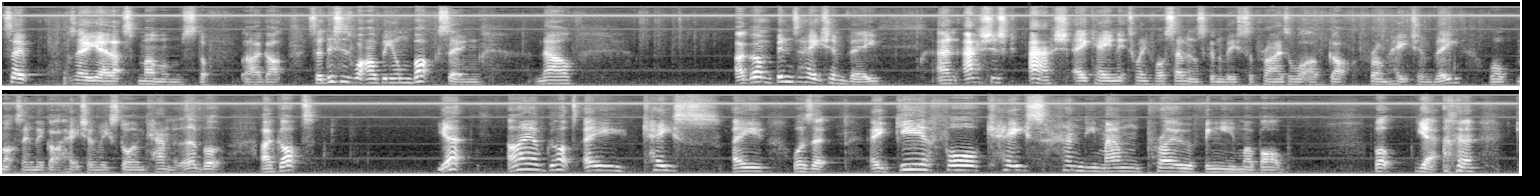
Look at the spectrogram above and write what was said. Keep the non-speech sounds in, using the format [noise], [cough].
So, so yeah, that's my mum's stuff I got. So this is what I'll be unboxing. Now, I've gone been to HMV, and Ash, is, Ash aka Neek247, is going to be surprised at what I've got from HMV. Well, not saying they've got a HMV store in Canada, but I got, yeah, I have got a case, a, was it, a Gear4 Case Hardman Pro thingy my bob. But yeah, [laughs]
